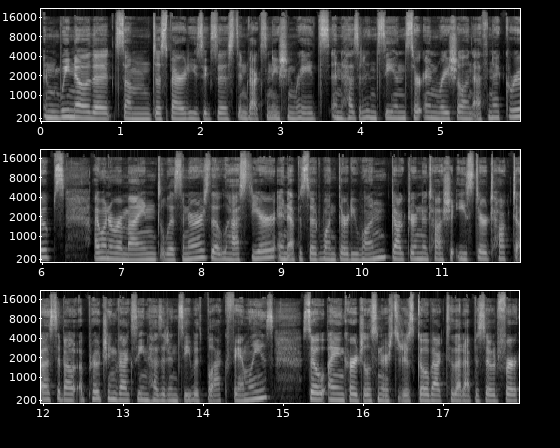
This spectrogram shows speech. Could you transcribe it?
And we know that some disparities exist in vaccination rates and hesitancy in certain racial and ethnic groups. I want to remind listeners that last year in episode 131, Dr. Natasha Easter talked to us about approaching vaccine hesitancy with Black families. So I encourage listeners to just go back to that episode for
